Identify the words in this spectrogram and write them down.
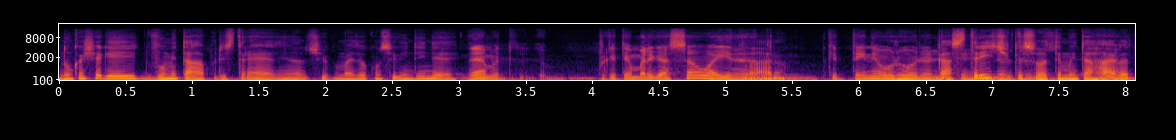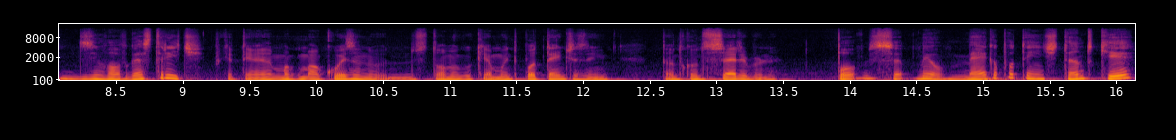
Nunca cheguei a vomitar por estresse, do tipo, mas eu consigo entender. né? Mas- Porque tem uma ligação aí, né? Claro. Porque tem neurônio ali. Gastrite, a pessoa tem muita É, raiva, desenvolve gastrite. porque tem uma, uma coisa no, no estômago que é muito potente, assim, tanto quanto o cérebro, né? Pô, meu, mega potente. Tanto que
